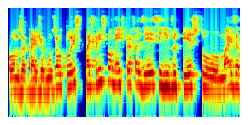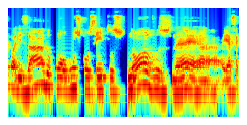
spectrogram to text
fomos atrás de alguns autores, mas principalmente para fazer esse livro-texto mais atualizado, com alguns conceitos novos, né? Essa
